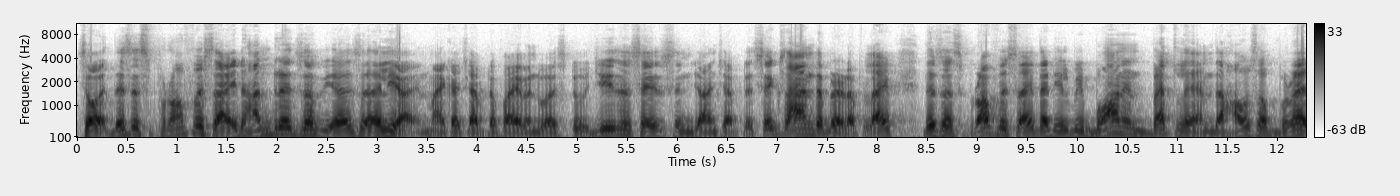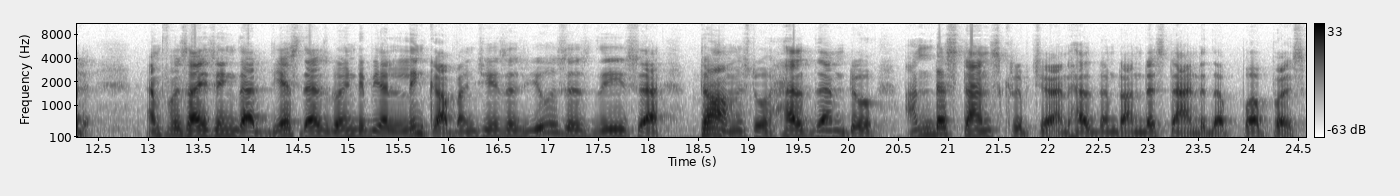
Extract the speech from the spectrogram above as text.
So, this is prophesied hundreds of years earlier in Micah chapter 5 and verse 2. Jesus says in John chapter 6, I am the bread of life. This is prophesied that he'll be born in Bethlehem, the house of bread emphasizing that yes, there's going to be a link up, and Jesus uses these uh, terms to help them to understand Scripture and help them to understand the purpose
